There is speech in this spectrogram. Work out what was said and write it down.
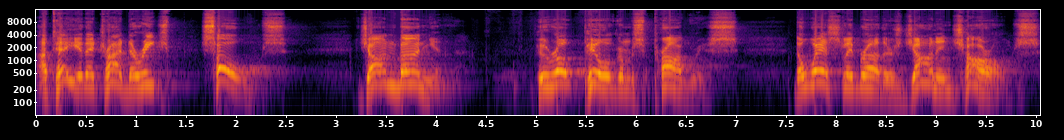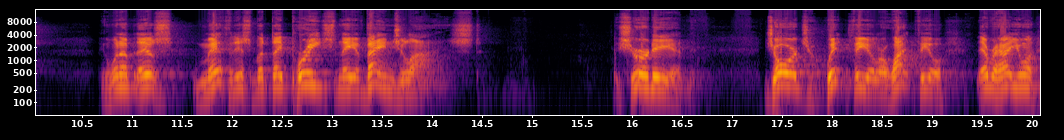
I tell you, they tried to reach souls. John Bunyan, who wrote Pilgrim's Progress, the Wesley brothers, John and Charles, they went up there as Methodists, but they preached and they evangelized. They sure did. George Whitfield or Whitefield, ever how you want.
